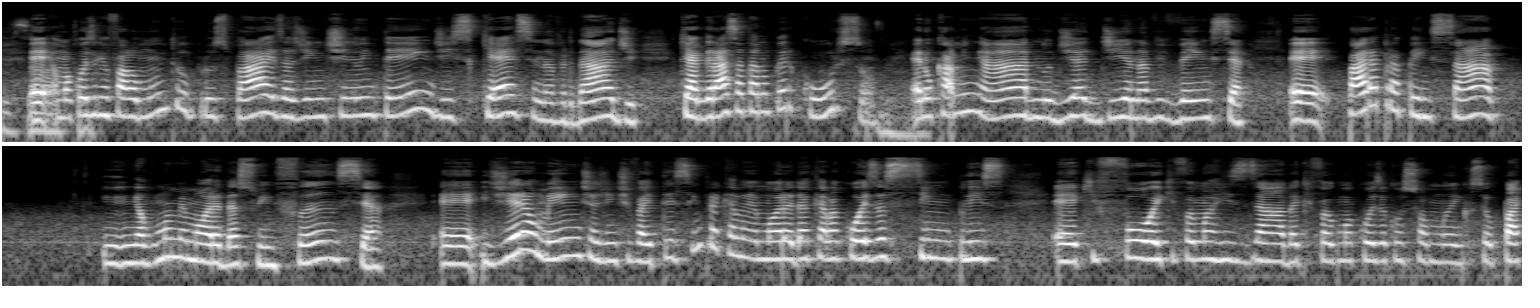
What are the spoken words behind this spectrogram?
Exato. É uma coisa que eu falo muito pros pais, a gente não entende, esquece, na verdade, que a graça tá no percurso. Uhum. É no caminhar, no dia a dia, na vivência. É, para pra pensar em alguma memória da sua infância, é, e geralmente a gente vai ter sempre aquela memória daquela coisa simples, é, que foi, que foi uma risada, que foi alguma coisa com a sua mãe, com seu pai,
